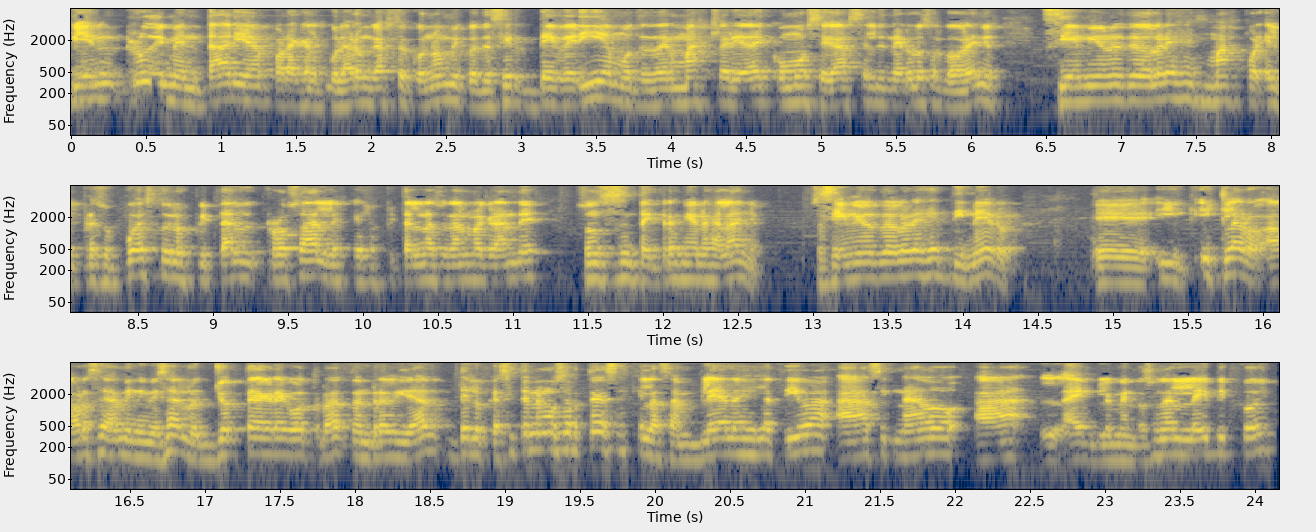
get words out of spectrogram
bien rudimentaria para calcular un gasto económico. Es decir, deberíamos tener más claridad de cómo se gasta el dinero de los salvadoreños. 100 millones de dólares es más por el presupuesto del Hospital Rosales, que es el hospital nacional más grande, son 63 millones al año. O sea, 100 millones de dólares es dinero eh, y, claro, ahora se va a minimizarlo. Yo te agrego otro dato. En realidad, de lo que sí tenemos certeza es que la Asamblea Legislativa ha asignado a la implementación de la ley Bitcoin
